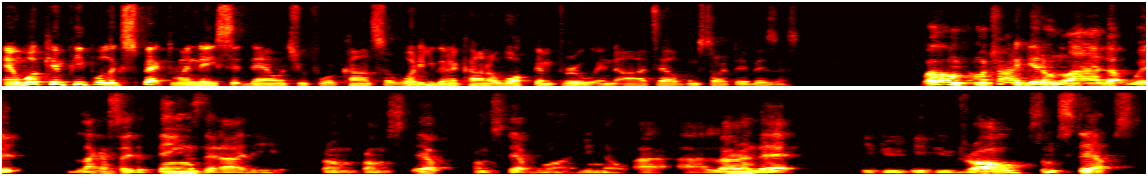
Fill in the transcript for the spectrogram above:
And what can people expect when they sit down with you for a consult? What are you going to kind of walk them through and uh, to help them start their business? Well, I'm, I'm gonna try to get them lined up with, like I say, the things that I did from from step from step one. You know, I, I learned that if you if you draw some steps,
